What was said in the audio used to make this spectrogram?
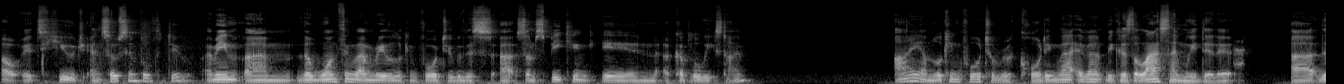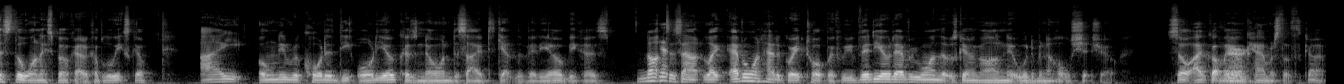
Oh it's huge and so simple to do. I mean um, the one thing that i'm really looking forward to with this uh, so i'm speaking in a couple of weeks time. I am looking forward to recording that event because the last time we did it uh, this is the one i spoke at a couple of weeks ago. I only recorded the audio because no one decided to get the video because not to sound like everyone had a great talk, but if we videoed everyone that was going on, it would have been a whole shit show. So I've got my sure. own camera stuff to go.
